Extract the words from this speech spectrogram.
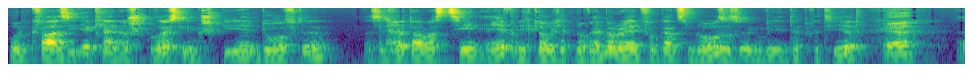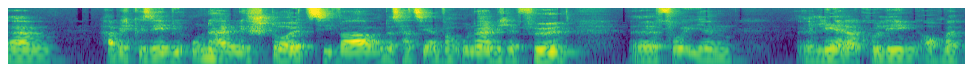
und quasi ihr kleiner Sprössling spielen durfte, also ich ja. war damals 10, 11 und ich glaube, ich habe November Rain von Guns N' Roses irgendwie interpretiert, ja. ähm, habe ich gesehen, wie unheimlich stolz sie war und das hat sie einfach unheimlich erfüllt, äh, vor ihren äh, Lehrerkollegen auch mal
